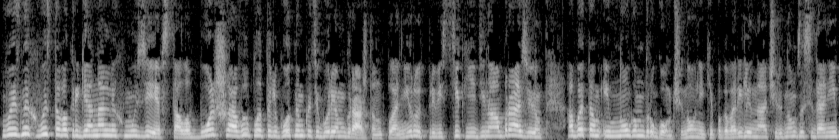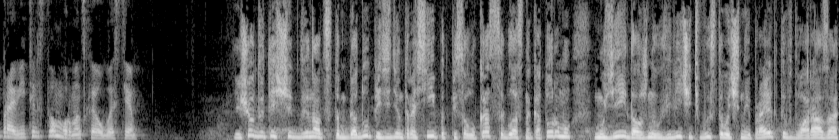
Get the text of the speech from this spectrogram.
Выездных выставок региональных музеев стало больше, а выплаты льготным категориям граждан планируют привести к единообразию. Об этом и многом другом чиновники поговорили на очередном заседании правительства Мурманской области. Еще в 2012 году президент России подписал указ, согласно которому музеи должны увеличить выставочные проекты в два раза.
